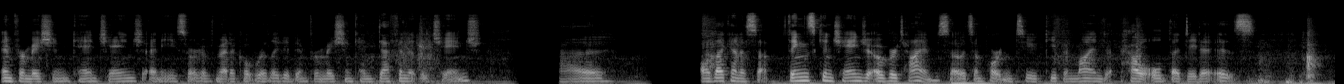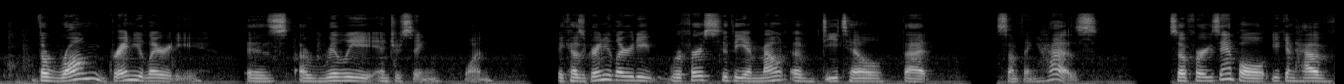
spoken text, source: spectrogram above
information can change, any sort of medical related information can definitely change. Uh, all that kind of stuff. Things can change over time, so it's important to keep in mind how old that data is. The wrong granularity is a really interesting one because granularity refers to the amount of detail that something has. So for example, you can have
